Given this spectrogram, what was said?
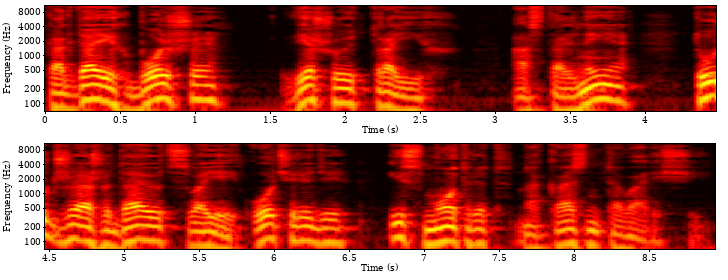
Когда их больше, вешают троих, остальные тут же ожидают своей очереди и смотрят на казнь товарищей.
